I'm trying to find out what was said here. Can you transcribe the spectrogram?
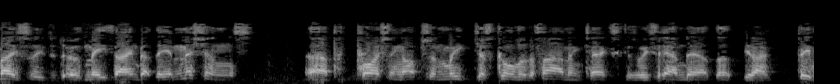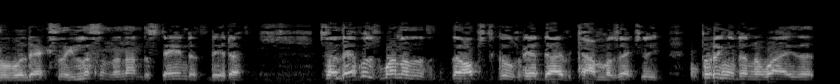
mostly to do with methane, but the emissions uh, p- pricing option, we just called it a farming tax because we found out that, you know, people would actually listen and understand it better. So that was one of the, the obstacles we had to overcome was actually putting it in a way that,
